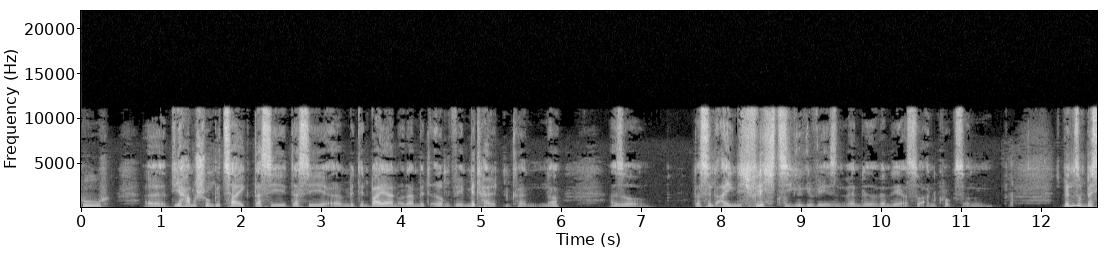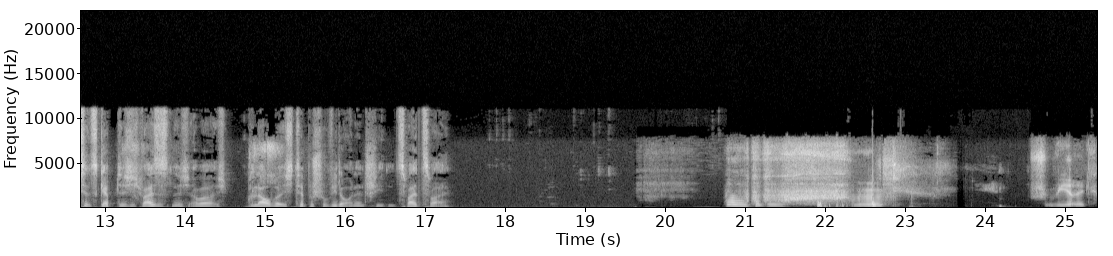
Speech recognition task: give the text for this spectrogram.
hu, äh, die haben schon gezeigt, dass sie, dass sie äh, mit den Bayern oder mit irgendwem mithalten können. Ne? Also das sind eigentlich Pflichtsiege gewesen, wenn du, wenn du dir das so anguckst. Und ich bin so ein bisschen skeptisch, ich weiß es nicht, aber ich glaube, ich tippe schon wieder unentschieden. 2-2. Hm. Schwierig.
